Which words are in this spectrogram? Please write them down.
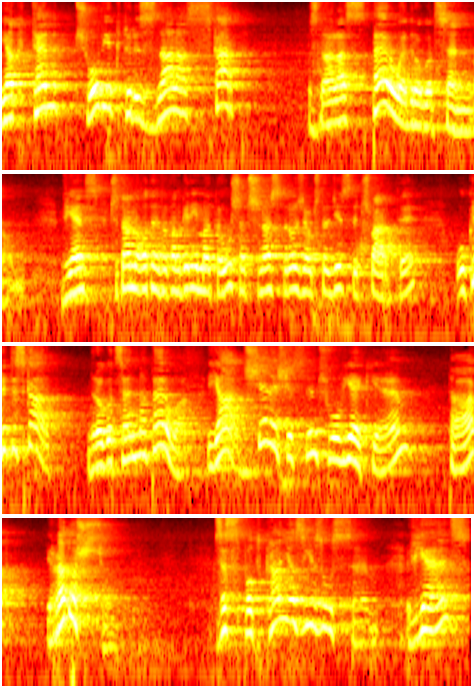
Jak ten człowiek, który znalazł skarb, znalazł perłę drogocenną. Więc czytamy o tym w Ewangelii Mateusza, 13 rozdział 44. Ukryty skarb, drogocenna perła. Ja dzielę się z tym człowiekiem, tak, radością ze spotkania z Jezusem. Więc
